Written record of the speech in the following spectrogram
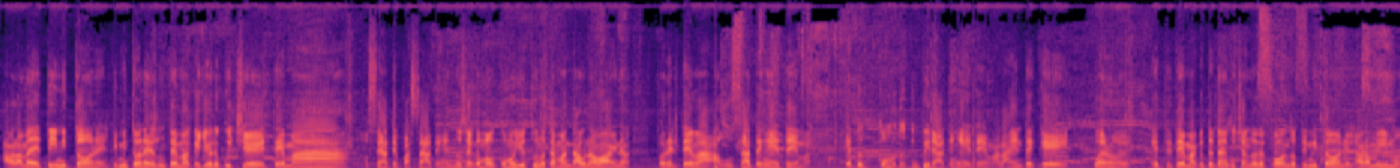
Háblame de Timmy Turner. Timmy Turner es un tema que yo le escuché, el tema, o sea, te pasaste. No sé cómo, cómo YouTube no te ha mandado una vaina, pero el tema, abusaste en ese tema. ¿Qué tú- ¿Cómo tú te inspiraste en ese tema? La gente que, bueno, este tema que ustedes están escuchando de fondo, Timmy Turner, ahora mismo,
